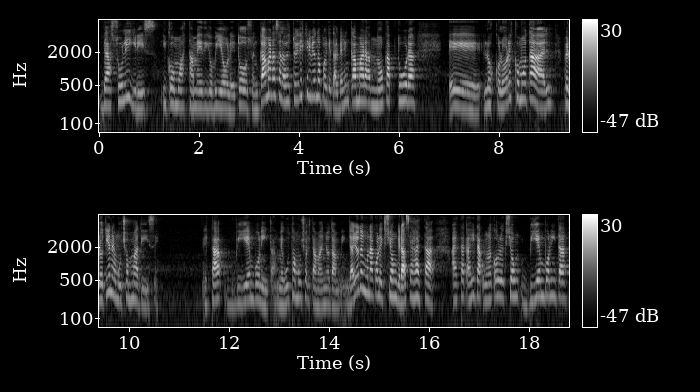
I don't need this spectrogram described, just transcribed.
de azul y gris, y como hasta medio violetoso. En cámara se los estoy describiendo porque tal vez en cámara no captura eh, los colores como tal, pero tiene muchos matices. Está bien bonita. Me gusta mucho el tamaño también. Ya yo tengo una colección, gracias a esta, a esta cajita, una colección bien bonita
